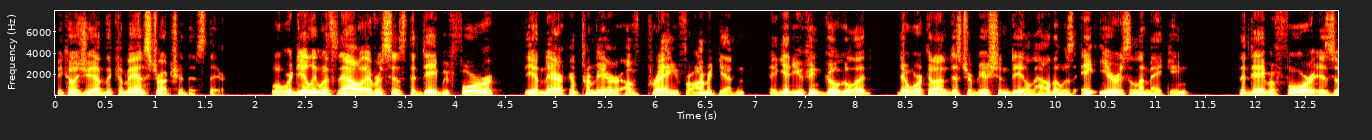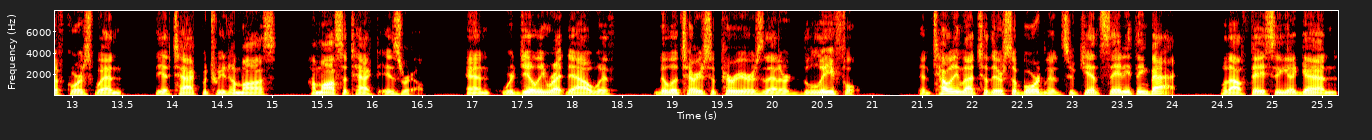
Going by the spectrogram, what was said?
because you have the command structure that's there. What we're dealing with now, ever since the day before the American premiere of Praying for Armageddon, again you can Google it. They're working on a distribution deal now that was eight years in the making. The day before is of course when the attack between Hamas Hamas attacked Israel, and we're dealing right now with military superiors that are gleeful and telling that to their subordinates who can't say anything back without facing again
